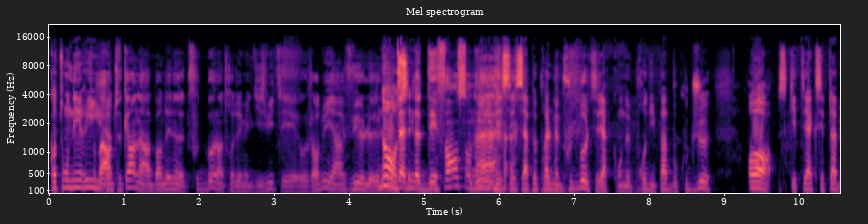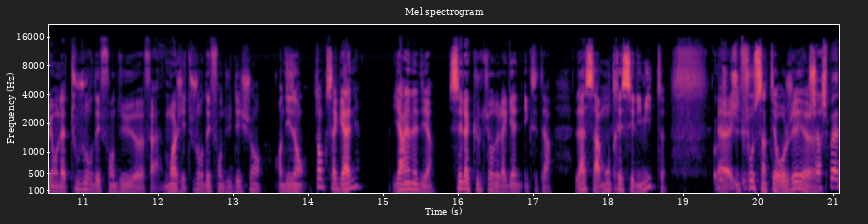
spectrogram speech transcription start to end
Quand on érige Bah, en tout cas, on a abandonné notre football entre 2018 et aujourd'hui. Hein. Vu le Non, l'état de notre défense, on oui, a. mais c'est à peu près le même football, c'est-à-dire qu'on ne produit pas beaucoup de jeux. Or, ce qui était acceptable, et on l'a toujours défendu, euh, enfin, moi j'ai toujours défendu Deschamps en disant tant que ça gagne, il y a rien à dire. C'est la culture de la gagne, etc. Là, ça a montré ses limites. Euh, Je- il faut s'interroger. euh, Je cherche pas,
